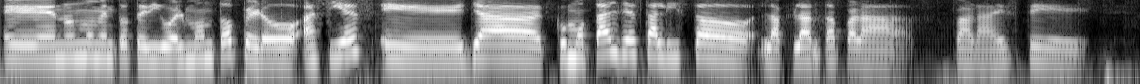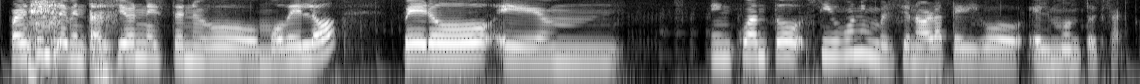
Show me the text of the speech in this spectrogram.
eh, en un momento te digo el monto, pero así es, eh, ya como tal ya está lista la planta para, para este para esta implementación, este nuevo modelo pero em, en cuanto, si hubo una inversión, ahora te digo el monto exacto.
